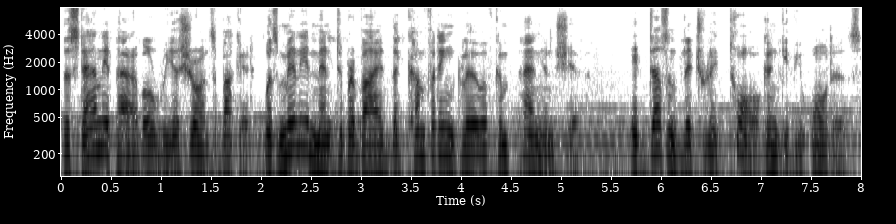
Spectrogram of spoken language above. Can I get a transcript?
The Stanley Parable Reassurance Bucket was merely meant to provide the comforting glow of companionship. It doesn't literally talk and give you orders.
